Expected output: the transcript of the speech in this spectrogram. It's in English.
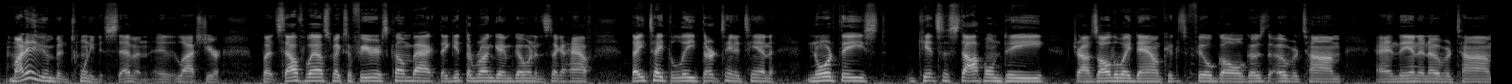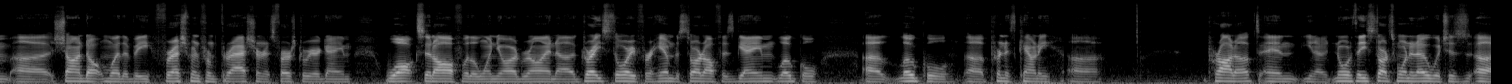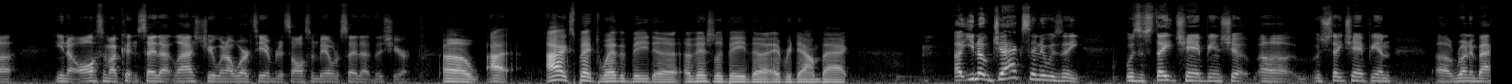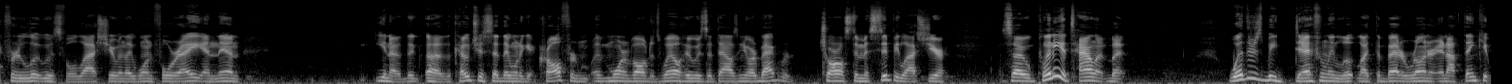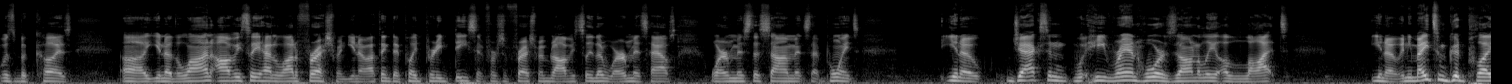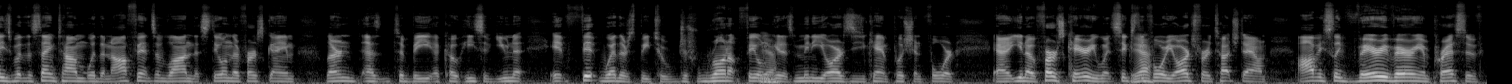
Might have even been twenty to seven uh, last year, but Southwest makes a furious comeback. They get the run game going in the second half. They take the lead, thirteen to ten. Northeast gets a stop on D, drives all the way down, kicks a field goal, goes to overtime, and then in overtime, uh, Sean Dalton Weatherby, freshman from Thrasher in his first career game, walks it off with a one-yard run. Uh, great story for him to start off his game. Local, uh, local uh, Prentiss County uh, product, and you know Northeast starts one and zero, which is uh, you know awesome. I couldn't say that last year when I worked here, but it's awesome to be able to say that this year. Uh, I I expect Weatherby to eventually be the every down back. Uh, you know, Jackson it was a was a state championship uh, state champion uh, running back for Louisville last year when they won 4A, and then you know the uh, the coaches said they want to get Crawford more involved as well, who was a thousand yard back for Charleston, Mississippi last year. So plenty of talent, but Weathersby definitely looked like the better runner, and I think it was because. Uh, you know, the line obviously had a lot of freshmen. You know, I think they played pretty decent for some freshmen, but obviously there were mishaps, were missed assignments at points you know, Jackson he ran horizontally a lot, you know, and he made some good plays, but at the same time, with an offensive line that's still in their first game, learned as to be a cohesive unit. It fit Weathersby to just run upfield Yeah. and get as many yards as you can pushing forward. Uh, you know, first carry went 64 yards for a touchdown. Obviously, very very impressive.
